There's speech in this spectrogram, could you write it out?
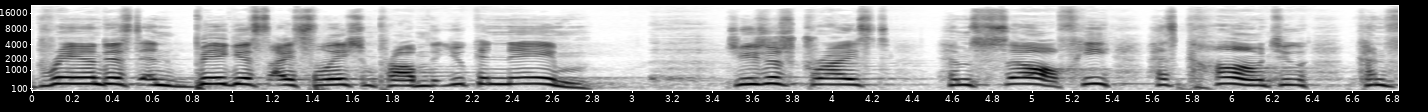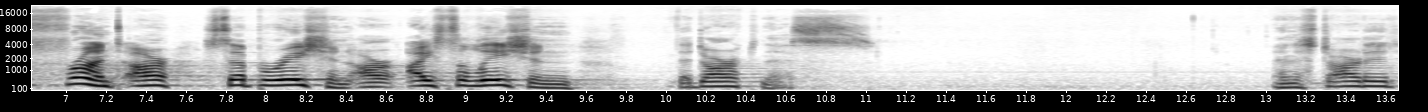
grandest and biggest isolation problem that you can name. Jesus Christ Himself. He has come to confront our separation, our isolation, the darkness. And it started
